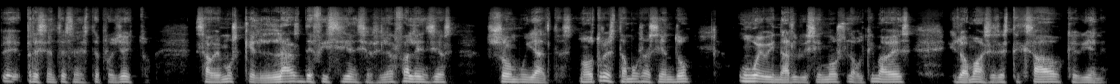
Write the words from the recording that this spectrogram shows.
eh, presentes en este proyecto. Sabemos que las deficiencias y las falencias son muy altas. Nosotros estamos haciendo un webinar, lo hicimos la última vez y lo vamos a hacer este sábado que viene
